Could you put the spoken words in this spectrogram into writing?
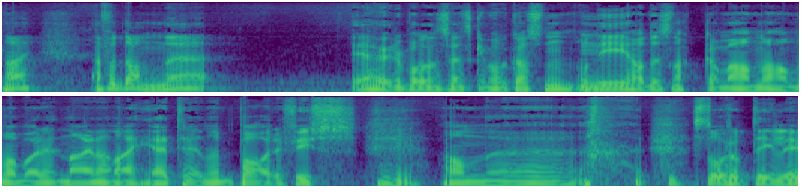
Nei. for Danne Jeg hører på den svenske podkasten, og de hadde snakka med han, og han var bare Nei, nei, nei, jeg trener bare fys. Han uh, står opp tidlig,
